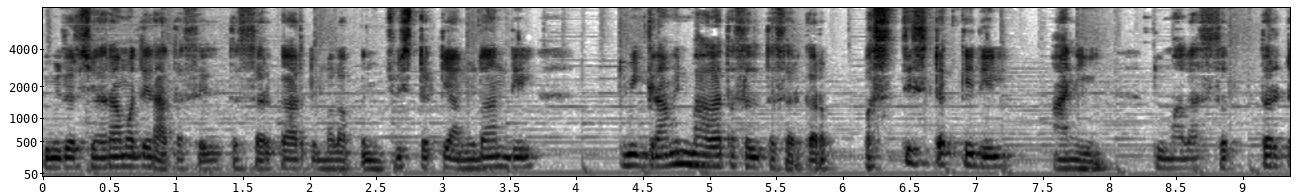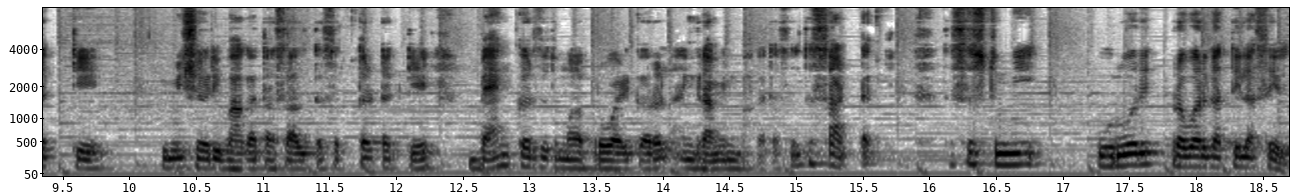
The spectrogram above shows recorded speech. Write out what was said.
तुम्ही जर शहरामध्ये राहत असेल तर सरकार तुम्हाला पंचवीस टक्के अनुदान देईल. तुम्ही ग्रामीण भागात असेल तर सरकार पस्तीस टक्के देईल. आणि तुम्हाला सत्तर टक्के तुम्ही शहरी भागात असाल तर सत्तर टक्के बँक कर्ज तुम्हाला प्रोव्हाइड करेल आणि ग्रामीण भागात असेल तर साठ टक्के. तसंच तुम्ही उर्वरित प्रवर्गातील असेल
